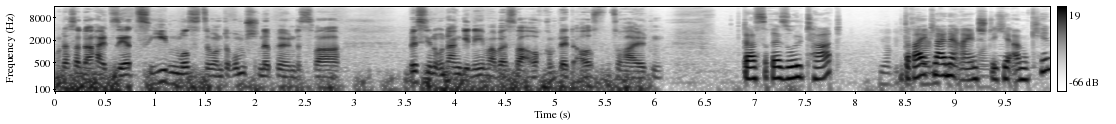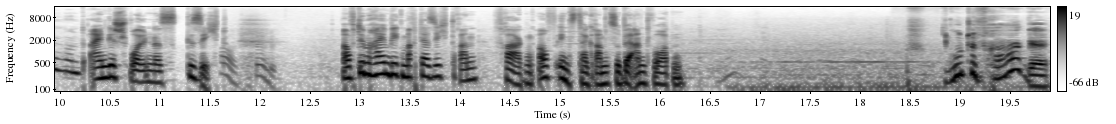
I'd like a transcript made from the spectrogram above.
Und dass er da halt sehr ziehen musste und rumschnippeln. Das war ein bisschen unangenehm, aber es war auch komplett auszuhalten. Das Resultat? Drei kleine Einstiche am Kinn und ein geschwollenes Gesicht. Oh, auf dem Heimweg macht er sich dran, Fragen auf Instagram zu beantworten. Gute Frage.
